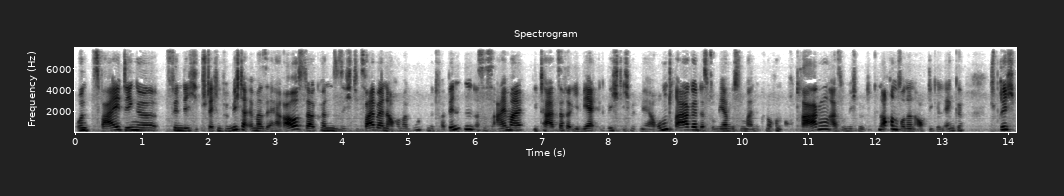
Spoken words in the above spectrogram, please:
Und zwei Dinge, finde ich, stechen für mich da immer sehr heraus. Da können sich die Zweibeine auch immer gut mit verbinden. Das ist einmal die Tatsache, je mehr Gewicht ich mit mir herumtrage, desto mehr müssen meine Knochen auch tragen. Also nicht nur die Knochen, sondern auch die Gelenke. Sprich,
